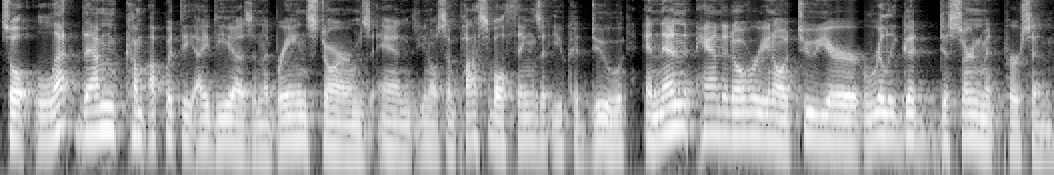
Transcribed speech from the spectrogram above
so let them come up with the ideas and the brainstorms and you know some possible things that you could do and then hand it over you know to your really good discernment person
